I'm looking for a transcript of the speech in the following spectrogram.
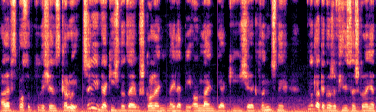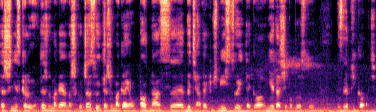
ale w sposób, który się skaluje. Czyli w jakiś rodzaju szkoleń, najlepiej online, jakichś elektronicznych, no dlatego, że fizyczne szkolenia też się nie skalują. Też wymagają naszego czasu i też wymagają od nas e, bycia w jakimś miejscu i tego nie da się po prostu zreplikować.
